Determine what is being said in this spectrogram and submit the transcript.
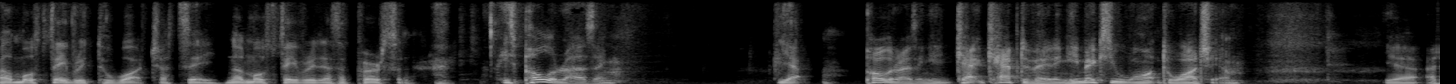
Well, most favorite to watch, I'd say, not most favorite as a person. He's polarizing. Yeah, Polarizing. He ca- captivating. He makes you want to watch him. yeah. I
